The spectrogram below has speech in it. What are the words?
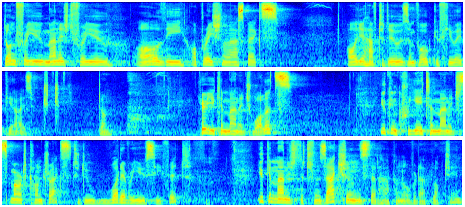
Done for you, managed for you, all the operational aspects. All you have to do is invoke a few APIs. Done. Here you can manage wallets. You can create and manage smart contracts to do whatever you see fit. You can manage the transactions that happen over that blockchain.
